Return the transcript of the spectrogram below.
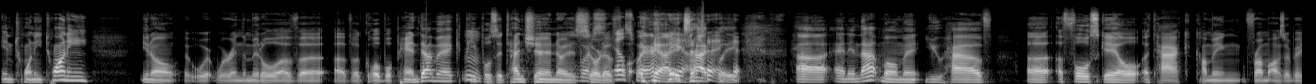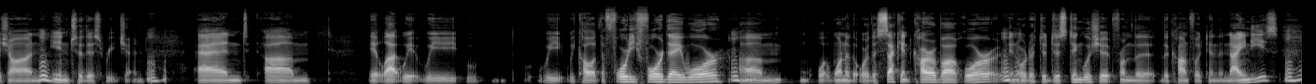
In 2020, you know, we're, we're in the middle of a of a global pandemic. Mm. People's attention is sort of elsewhere. Yeah, Yeah. exactly. uh, and in that moment, you have a, a full scale attack coming from Azerbaijan mm-hmm. into this region, mm-hmm. and um, it we we we, we call it the 44 day war, mm-hmm. um, one of the, or the second Karabakh war, in mm-hmm. order to distinguish it from the, the conflict in the 90s. Mm-hmm.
